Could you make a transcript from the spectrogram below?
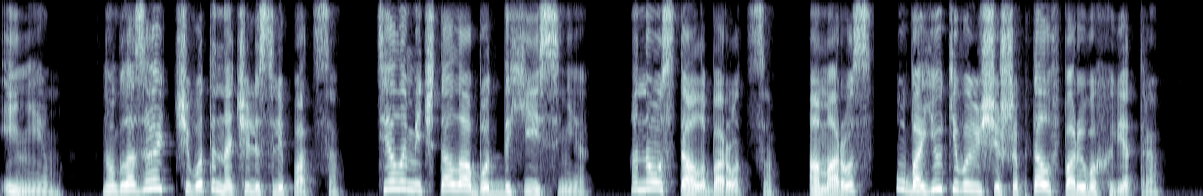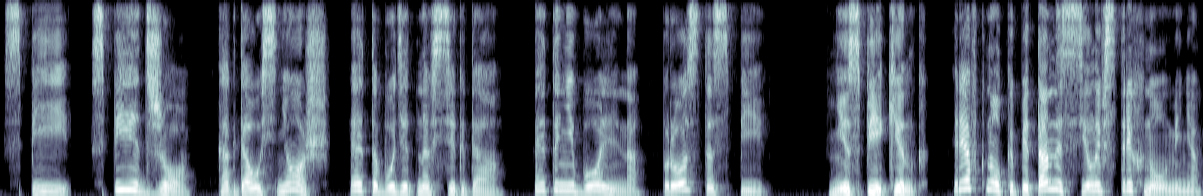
инием. но глаза от чего-то начали слепаться. Тело мечтало об отдыхе и сне. Оно устало бороться. А мороз убаюкивающе шептал в порывах ветра. «Спи, спи, Джо. Когда уснешь, это будет навсегда. Это не больно, просто спи». «Не спи, Кинг!» – рявкнул капитан и с силой встряхнул меня.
